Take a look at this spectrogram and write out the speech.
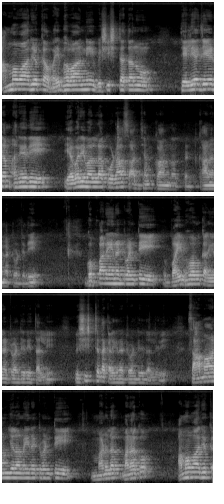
అమ్మవారి యొక్క వైభవాన్ని విశిష్టతను తెలియజేయడం అనేది ఎవరి వల్ల కూడా సాధ్యం కానటువంటి కానన్నటువంటిది. గొప్పనైనటువంటి వైభవం కలిగినటువంటిది తల్లి విశిష్టత కలిగినటువంటిది తల్లిది. సామాన్యులమైనటువంటి మనుల మనకు అమ్మవారి యొక్క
